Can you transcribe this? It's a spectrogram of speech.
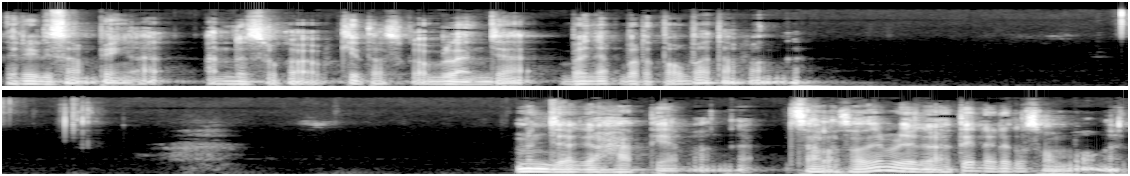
Jadi di samping anda suka kita suka belanja banyak bertobat apa enggak menjaga hati apa enggak? Salah satunya menjaga hati dari kesombongan.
